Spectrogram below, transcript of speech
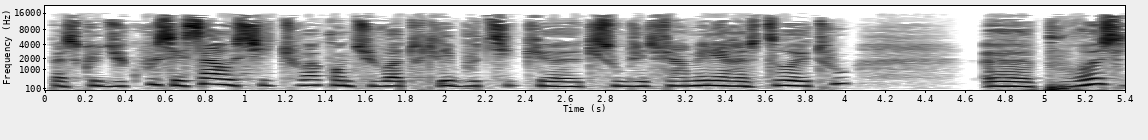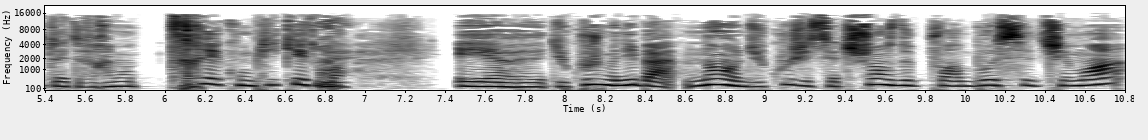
parce que du coup, c'est ça aussi, tu vois, quand tu vois toutes les boutiques qui sont obligées de fermer, les restos et tout, euh, pour eux, ça doit être vraiment très compliqué, quoi. Ouais. Et euh, du coup, je me dis, bah non, du coup, j'ai cette chance de pouvoir bosser de chez moi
